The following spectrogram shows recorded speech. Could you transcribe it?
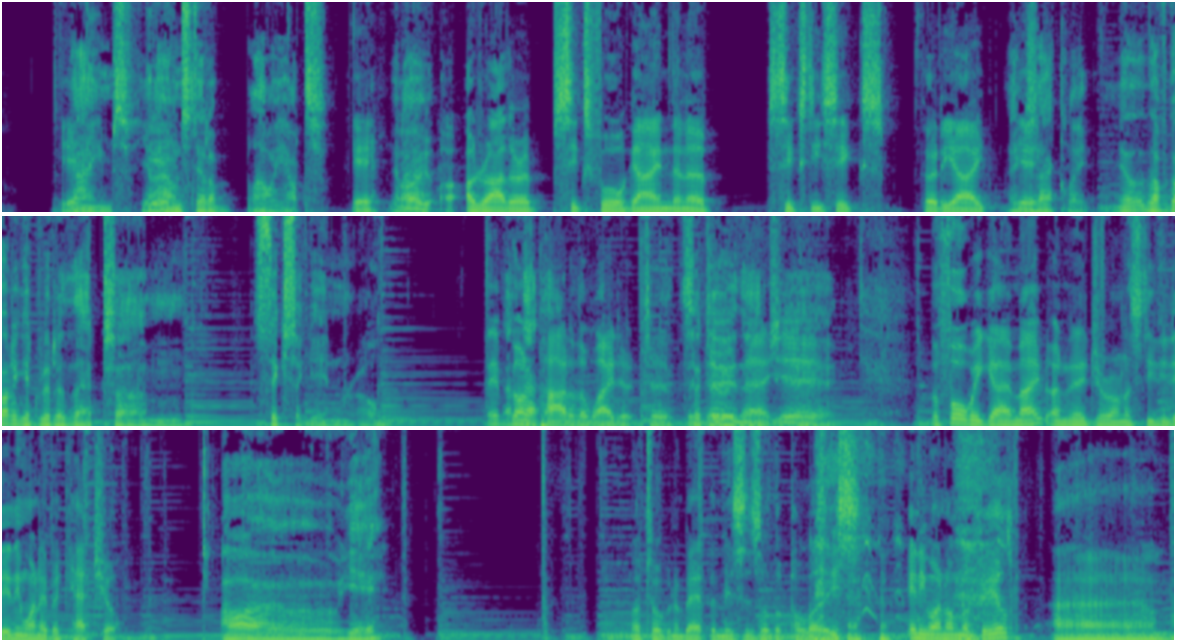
Yeah. games, you Yeah. know, instead of blowouts. Yeah. You know. I, I'd rather a 6 4 game than a 66 38. Exactly. Yeah, they've got to get rid of that um, six again rule. They've gone that- part of the way to, to, to, To do doing that, yeah. yeah. Before we go, mate, I need your honesty. Did anyone ever catch you? Oh, yeah. Not talking about the missus or the police. anyone on the field? Um,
